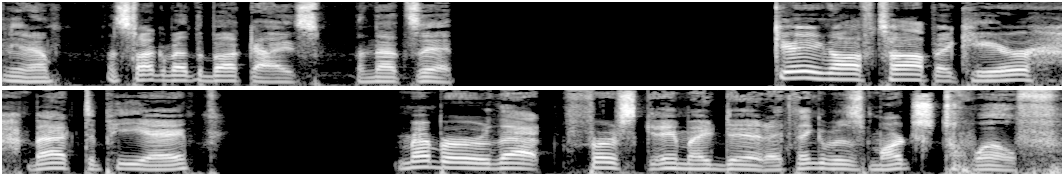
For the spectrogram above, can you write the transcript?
you know, let's talk about the Buckeyes, and that's it. Getting off topic here, back to PA. Remember that first game I did? I think it was March 12th,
